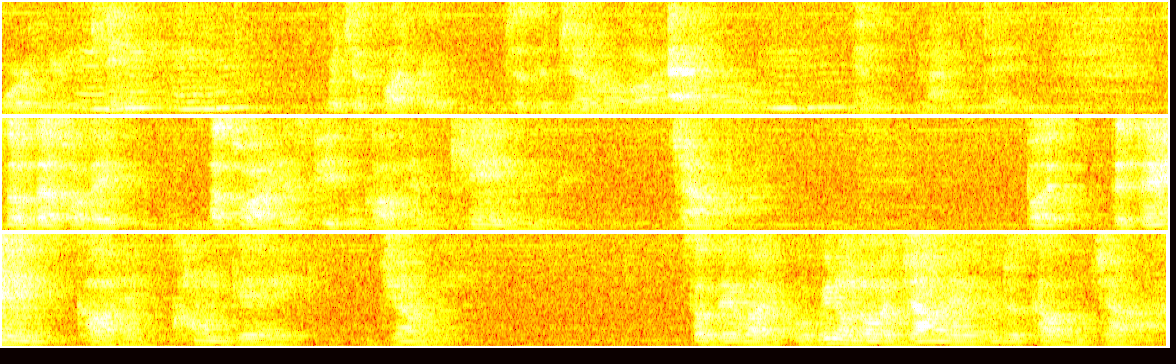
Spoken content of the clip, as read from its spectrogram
warrior mm-hmm, king, mm-hmm. which is like a just a general or admiral mm-hmm. in the United States. So that's why they that's why his people call him King Jama. But the Danes call him Konge Joni. So they're like, well, we don't know what John is, we just call him John.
